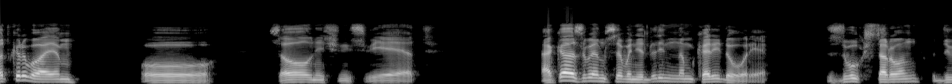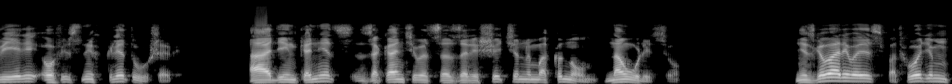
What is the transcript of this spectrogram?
Открываем. О, солнечный свет! Оказываемся в недлинном коридоре. С двух сторон двери офисных клетушек, а один конец заканчивается зарешеченным окном на улицу. Не сговариваясь, подходим,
